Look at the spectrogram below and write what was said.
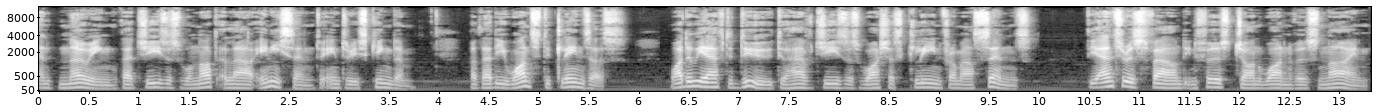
and knowing that Jesus will not allow any sin to enter his kingdom, but that he wants to cleanse us, what do we have to do to have Jesus wash us clean from our sins? The answer is found in 1 John 1 verse 9.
